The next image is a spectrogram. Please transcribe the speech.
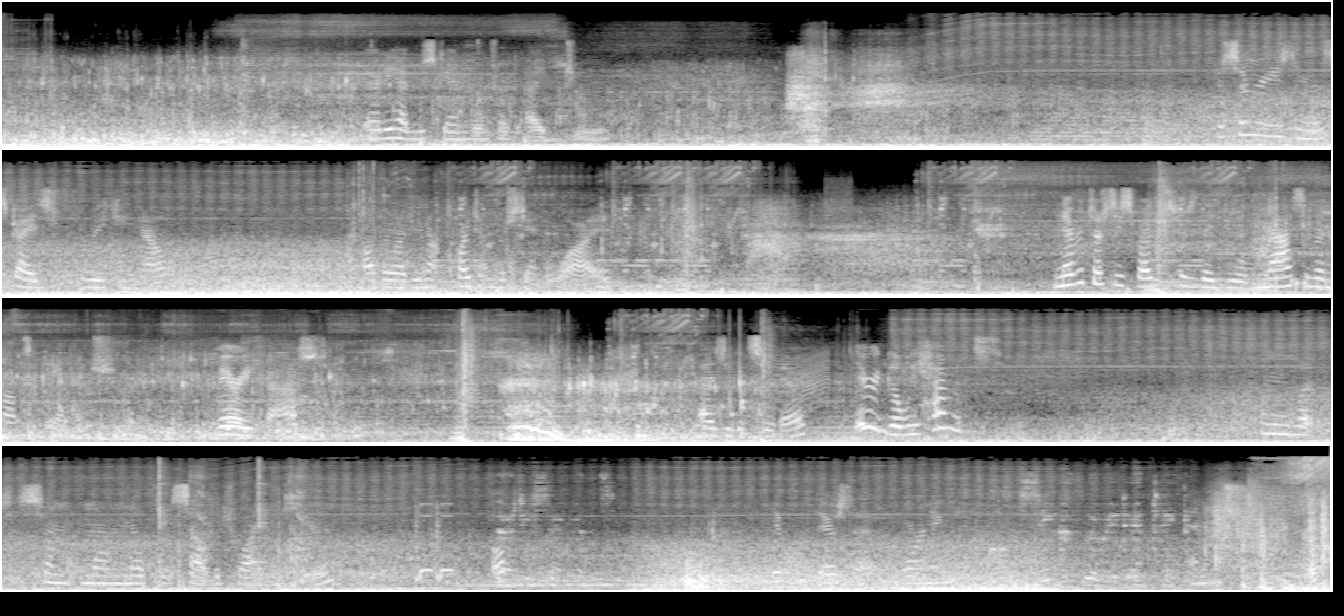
I already have you scanned bone shark. I do. For some reason, this guy is freaking out. Although I do not quite understand why. Never touch these spikes because they do massive amounts of damage. Very fast. As you can see there. There we go, we have it. Let me let some more metal salvage while I'm here. 30 seconds. Yep, there's that warning. Seek fluid intake. And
